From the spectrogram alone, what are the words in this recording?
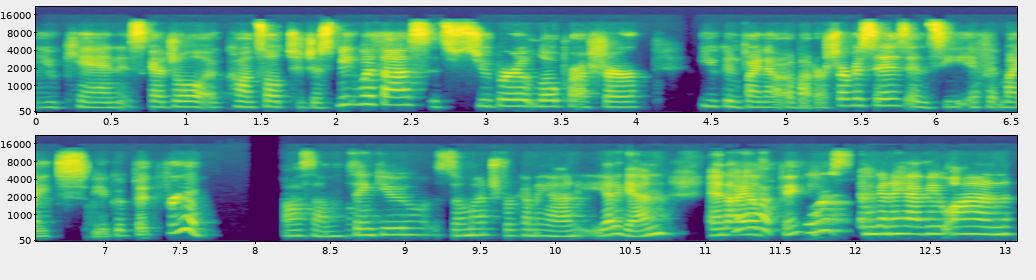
You can schedule a consult to just meet with us. It's super low pressure. You can find out about our services and see if it might be a good fit for you. Awesome. Thank you so much for coming on yet again. And yeah, I, of course, you. I'm going to have you on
